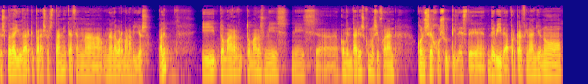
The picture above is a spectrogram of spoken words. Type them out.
os pueda ayudar, que para eso están y que hacen una, labor maravillosa, ¿vale? Y tomar, tomaros mis, mis eh, comentarios como si fueran consejos útiles de, vida, porque al final yo no,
